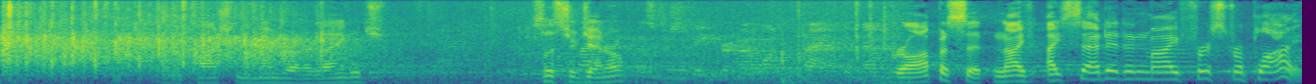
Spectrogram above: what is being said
Caution the member on her language. Solicitor General. Or opposite, and I, I said it in my first reply.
